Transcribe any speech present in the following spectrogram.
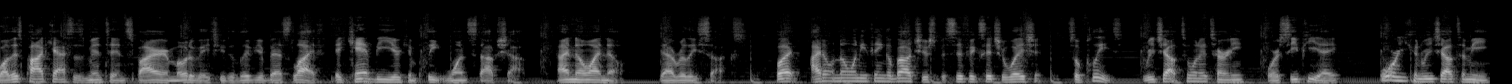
While this podcast is meant to inspire and motivate you to live your best life, it can't be your complete one stop shop. I know, I know, that really sucks. But I don't know anything about your specific situation. So please reach out to an attorney or CPA, or you can reach out to me,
